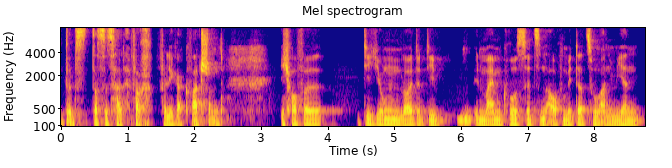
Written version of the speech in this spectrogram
das, das ist halt einfach völliger Quatsch. Und ich hoffe, die jungen Leute, die in meinem Kurs sitzen, auch mit dazu animieren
